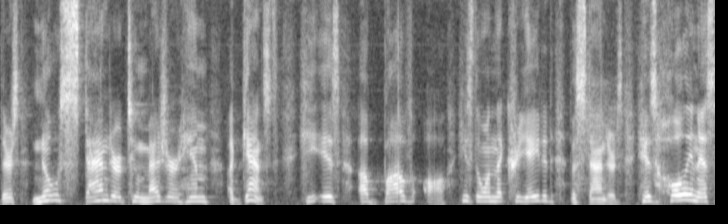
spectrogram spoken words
There's no standard to measure Him against. He is above all. He's the one that created the standards. His holiness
